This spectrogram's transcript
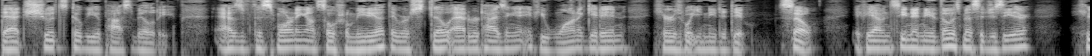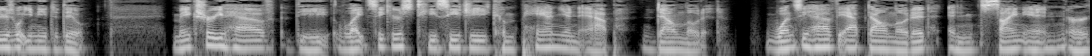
that should still be a possibility. As of this morning on social media, they were still advertising it. If you want to get in, here's what you need to do. So, if you haven't seen any of those messages either, here's what you need to do. Make sure you have the Lightseekers TCG companion app downloaded. Once you have the app downloaded and sign in or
